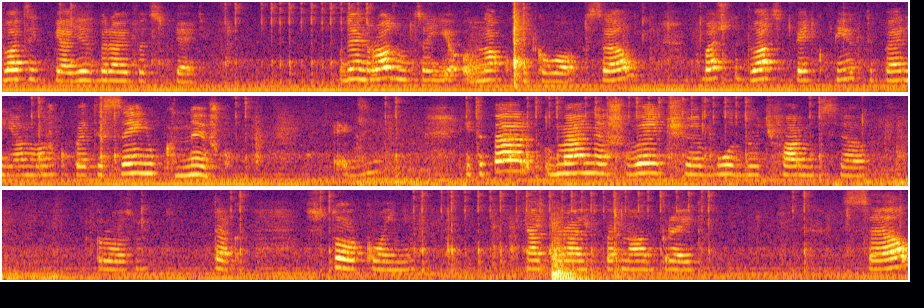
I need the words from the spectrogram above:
25. Я збираю 25. Один розум це є одна копійкова сел. Бачите, 25 копійок. Тепер я можу купити синю книжку. І тепер в мене швидше будуть фармитися розум. Так, 100 коїнів. Я збираю тепер на апгрейд. Sell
